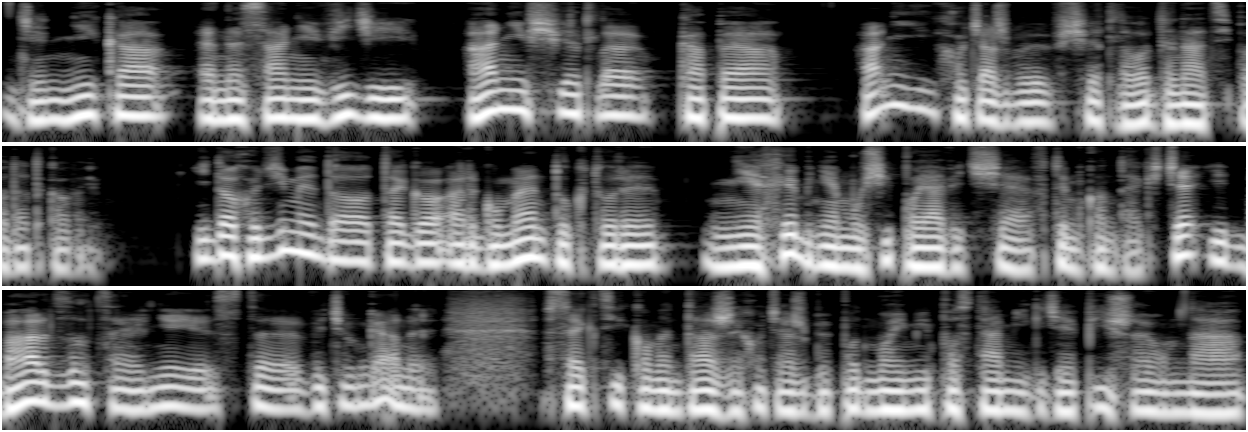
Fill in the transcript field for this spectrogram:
dziennika NSA nie widzi ani w świetle KPA, ani chociażby w świetle ordynacji podatkowej. I dochodzimy do tego argumentu, który niechybnie musi pojawić się w tym kontekście i bardzo celnie jest wyciągany w sekcji komentarzy, chociażby pod moimi postami, gdzie piszę na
